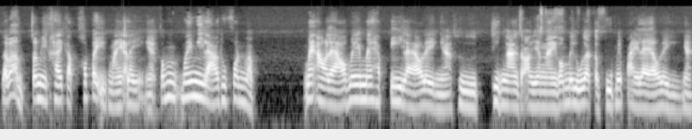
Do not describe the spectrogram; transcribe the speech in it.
แล้วแบบจะมีใครกลับเข้าไปอีกไหมอะไรอย่างเงี้ยก็ไม่มีแล้วทุกคนแบบไม่เอาแล้วไม่ไม่แฮปปี้แล้วอะไรอย่างเงี้ยคือทีมงานจะเอายังไงก็ไม่รู้แหละแต่กูไม่ไปแล้วอะไรอย่างเงี้ย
